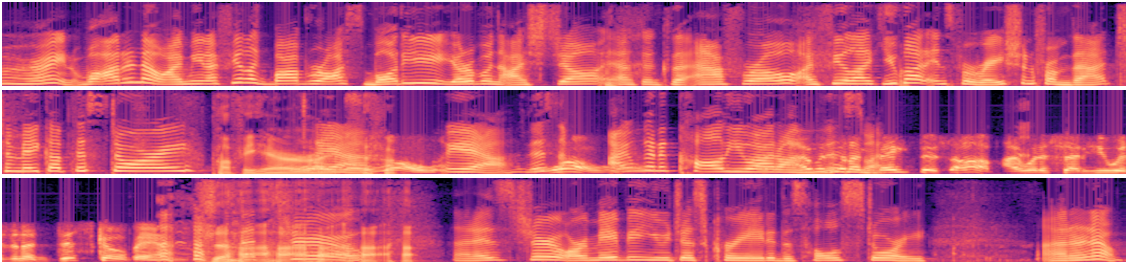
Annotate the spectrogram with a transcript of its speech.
Alright. Well, I don't know. I mean, I feel like Bob Ross 머리 여러분 아시죠? 약간 the afro. I feel like you got inspiration from that to make up this story. Puffy hair, right? Yeah. Whoa. Yeah. This Whoa, whoa. I'm gonna call you out on I was this going to one. make this up. I would have said he was in a disco band. That's true. that is true. Or maybe you just created this whole story. I don't know.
